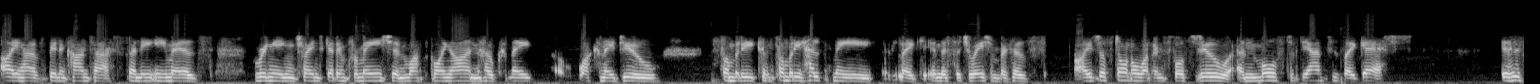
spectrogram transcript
I have been in contact, sending emails, ringing, trying to get information. What's going on? How can I? What can I do? Somebody can somebody help me, like in this situation, because I just don't know what I'm supposed to do. And most of the answers I get is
